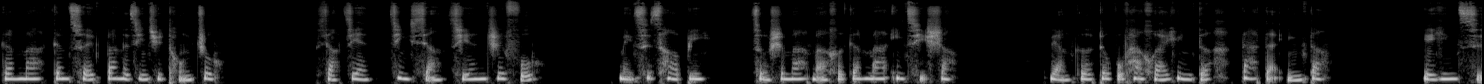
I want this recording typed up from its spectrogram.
干妈干脆搬了进去同住，小健尽享其人之福，每次操逼总是妈妈和干妈一起上。两个都不怕怀孕的大胆淫荡，也因此，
